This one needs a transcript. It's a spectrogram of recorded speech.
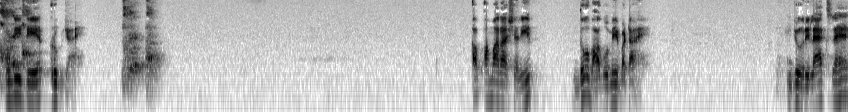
थोड़ी देर रुक जाए। अब हमारा शरीर दो भागों में बटा है। जो रिलैक्स रहे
